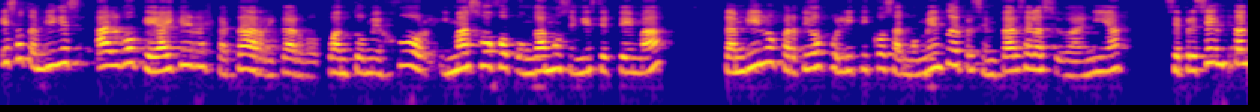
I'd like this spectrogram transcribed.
Eso también es algo que hay que rescatar, Ricardo. Cuanto mejor y más ojo pongamos en este tema, también los partidos políticos al momento de presentarse a la ciudadanía se presentan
